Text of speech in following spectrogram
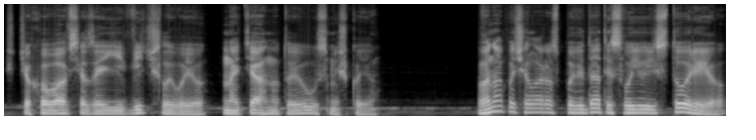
що ховався за її вічливою, натягнутою усмішкою. Вона почала розповідати свою історію,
